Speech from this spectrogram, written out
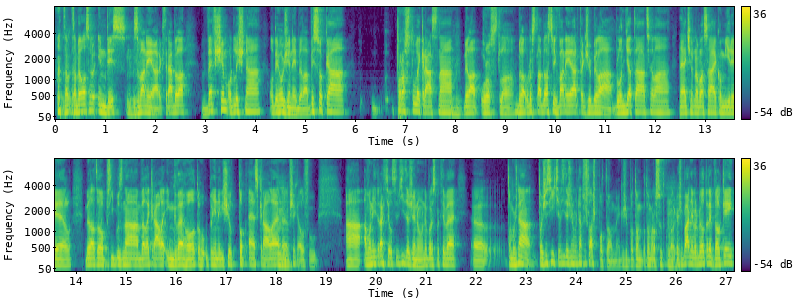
zamiloval se do Indis mm-hmm. z Vaniar, která byla ve všem odlišná od jeho ženy. Byla vysoká, prostule krásná, mm-hmm. byla urostlá. Byla urostlá, byla z těch vaniar, takže byla blondětá celá, ne černovlasá jako Miriel. Byla to příbuzná velekrále Ingveho, toho úplně nejvyššího top S krále mm-hmm. všech elfů. A, a on ji teda chtěl si vzít za ženu, nebo respektive uh, to možná, to, že si ji chtěl vzít za ženu, možná přišlo až potom, jakože potom, potom rozsudku. Mm. Každopádně byl tady velký,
